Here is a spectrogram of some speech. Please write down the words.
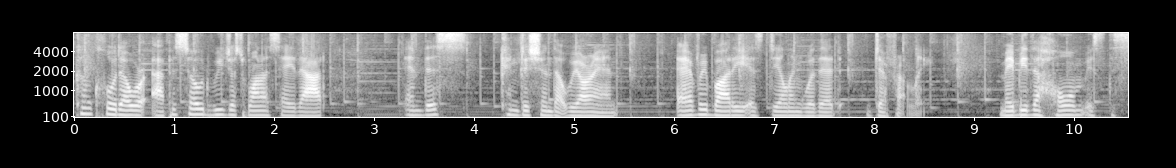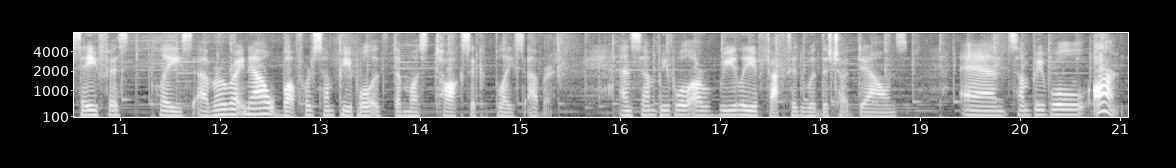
conclude our episode, we just want to say that in this condition that we are in, everybody is dealing with it differently. Maybe the home is the safest place ever right now, but for some people, it's the most toxic place ever. And some people are really affected with the shutdowns, and some people aren't.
